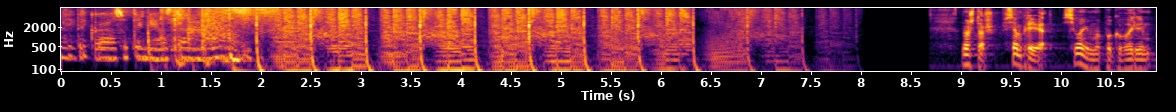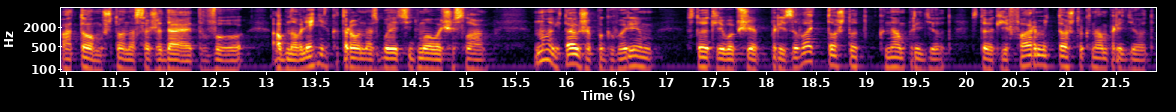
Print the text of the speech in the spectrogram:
I think the girls with their nails done now. Ну что ж, всем привет! Сегодня мы поговорим о том, что нас ожидает в обновлении, которое у нас будет 7 числа. Ну и также поговорим, стоит ли вообще призывать то, что к нам придет, стоит ли фармить то, что к нам придет.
